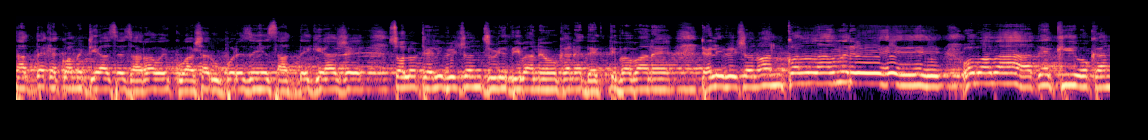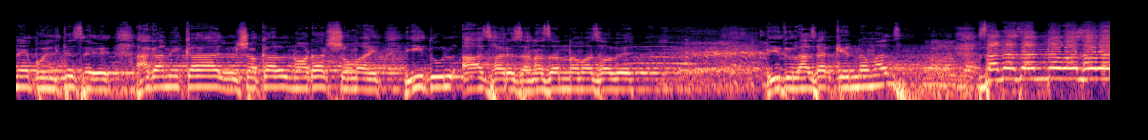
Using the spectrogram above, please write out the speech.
চাঁদ দেখা কমিটি আছে, যারা ওই কুয়াশার উপরে যেয়ে চাঁদ দেখে আসে। চলো, টেলিভিশন জুড়ে দিবানে, ওখানে দেখতে পাবানে। টেলিভিশন অন করলাম রে। ও বাবা, দেখি ওখানে বলতেছে, আগামীকাল সকাল নটার সময় ঈদ উল আজহার জানাজার নামাজ হবে। ঈদ উল আজহার কের নামাজ? জানাজার নামাজ হবে।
